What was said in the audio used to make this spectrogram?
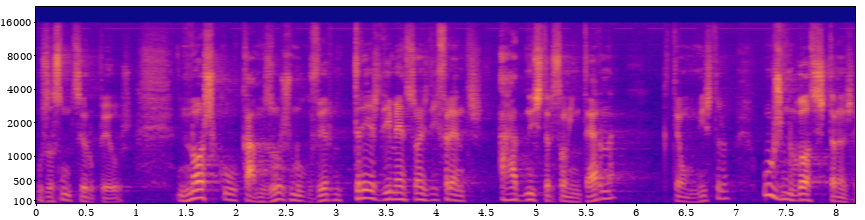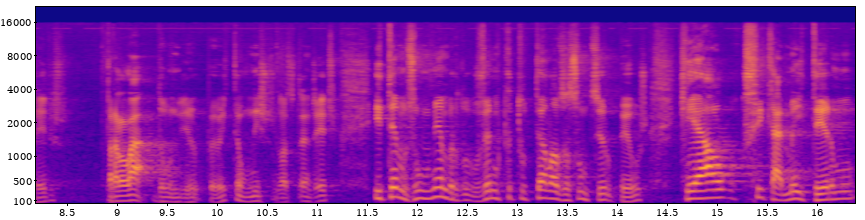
os assuntos europeus, nós colocamos hoje no governo três dimensões diferentes. A administração interna, que tem um ministro, os negócios estrangeiros, para lá da União Europeia, que tem um Ministro dos Negócios Estrangeiros, e temos um membro do governo que tutela os assuntos europeus, que é algo que fica a meio termo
